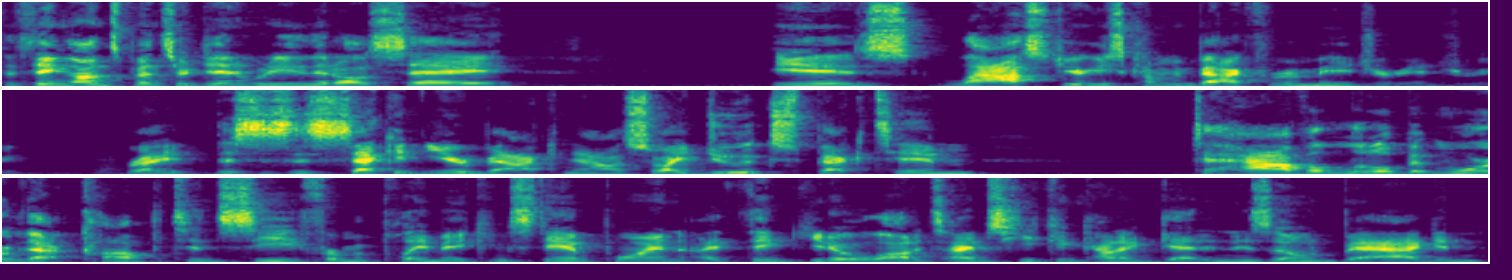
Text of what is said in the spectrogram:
The thing on Spencer Dinwiddie that I'll say is last year he's coming back from a major injury, right? This is his second year back now, so I do expect him to have a little bit more of that competency from a playmaking standpoint. I think, you know, a lot of times he can kind of get in his own bag and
